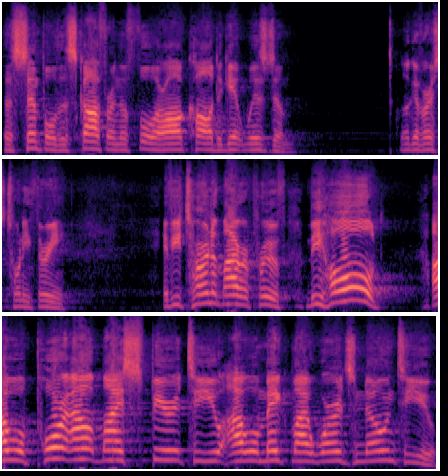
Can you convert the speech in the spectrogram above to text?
The simple, the scoffer, and the fool are all called to get wisdom. Look at verse 23. If you turn at my reproof, behold, I will pour out my spirit to you. I will make my words known to you.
